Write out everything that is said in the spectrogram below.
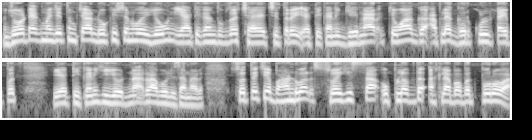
जिओ टॅग म्हणजे तुमच्या लोकेशनवर येऊन या ठिकाणी तुमचं छायाचित्र या ठिकाणी घेणार किंवा ग आपल्या घरकुल टाईपच या ठिकाणी ही योजना राबवली जाणार. स्वतःचे भांडवल स्वहिस्सा उपलब्ध असल्याबाबत पुरावा.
